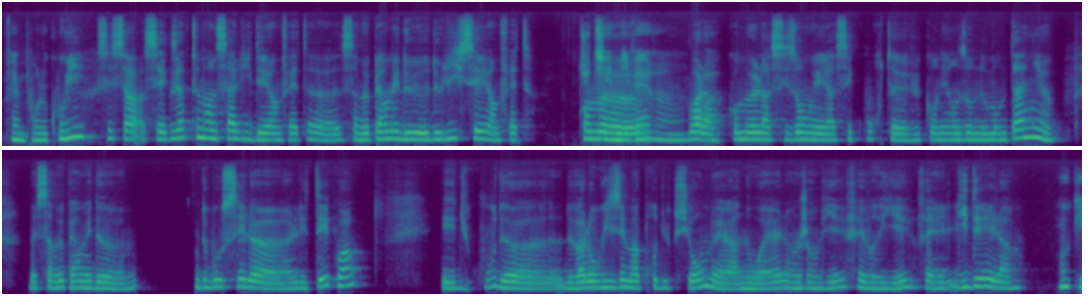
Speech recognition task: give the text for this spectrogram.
enfin pour le coup. Oui, c'est ça, c'est exactement ça l'idée en fait. Euh, ça me permet de, lisser en fait. Comme euh, l'hiver. Euh. Voilà, comme la saison est assez courte vu qu'on est en zone de montagne, ben, ça me permet de, de bosser l'été quoi. Et du coup de, de valoriser ma production ben, à Noël, en janvier, février. Enfin, l'idée est là. Ok.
